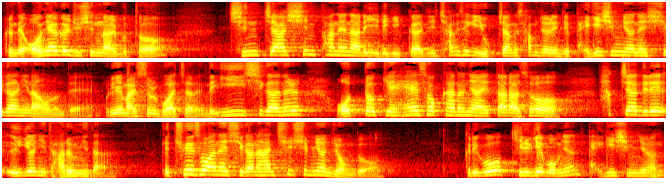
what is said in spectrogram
그런데 언약을 주신 날부터 진짜 심판의 날이 이르기까지 창세기 6장 3절에 이제 120년의 시간이 나오는데 우리가 말씀을 보았잖아요. 근데 이 시간을 어떻게 해석하느냐에 따라서 학자들의 의견이 다릅니다. 최소한의 시간은 한 70년 정도. 그리고 길게 보면 120년.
